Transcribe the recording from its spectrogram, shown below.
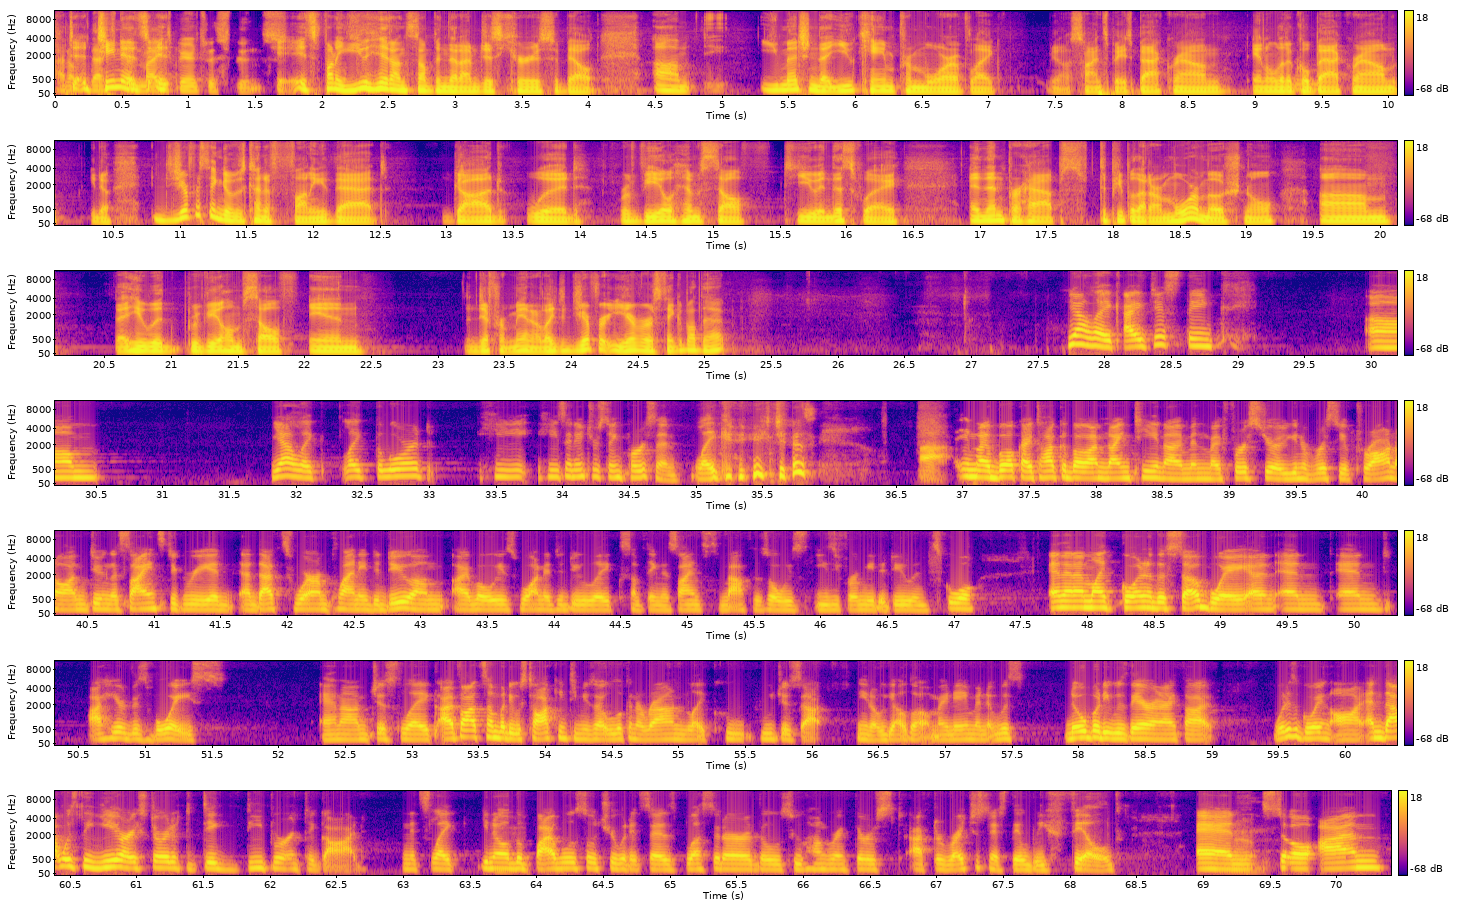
I don't, that's Tina, my experience with students. It's funny you hit on something that I'm just curious about. Um, you mentioned that you came from more of like you know science based background, analytical background. You know, did you ever think it was kind of funny that God would reveal Himself to you in this way, and then perhaps to people that are more emotional, um, that He would reveal Himself in a different manner? Like, did you ever you ever think about that? Yeah, like I just think um yeah like like the lord he he's an interesting person like he just uh, in my book i talk about i'm 19 i'm in my first year at university of toronto i'm doing a science degree and, and that's where i'm planning to do um, i've always wanted to do like something in science math is always easy for me to do in school and then i'm like going to the subway and and and i hear this voice and i'm just like i thought somebody was talking to me so i was looking around like who who just at, you know yelled out my name and it was nobody was there and i thought what is going on? And that was the year I started to dig deeper into God. And it's like, you know, the mm-hmm. Bible is so true when it says, Blessed are those who hunger and thirst after righteousness, they'll be filled. And so I'm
